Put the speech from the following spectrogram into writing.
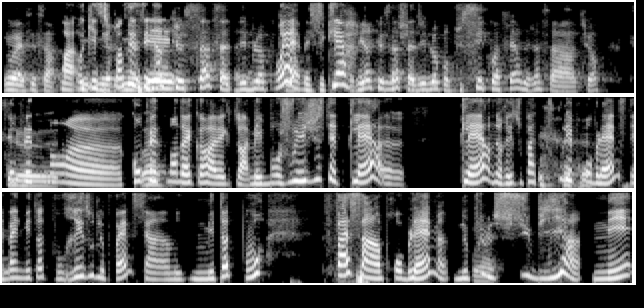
Ouais, c'est ça. ok, je pense que rien que ça, ça débloque. Ouais, mais c'est clair. Rien que ça, ça débloque. Quand tu sais quoi faire, déjà, ça, tu vois. Complètement, euh, complètement d'accord avec toi. Mais bon, je voulais juste être claire. Euh, claire ne résout pas tous les problèmes. Ce n'est pas une méthode pour résoudre le problème, c'est une méthode pour, face à un problème, ne plus le subir, mais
